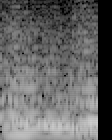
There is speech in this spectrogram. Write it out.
good,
